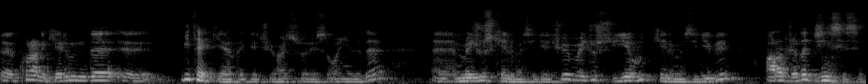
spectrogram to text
E, Kur'an-ı Kerim'de e, bir tek yerde geçiyor Haç suresi 17'de. E, mecus kelimesi geçiyor. Mecus Yehud kelimesi gibi Arapçada cins isim.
